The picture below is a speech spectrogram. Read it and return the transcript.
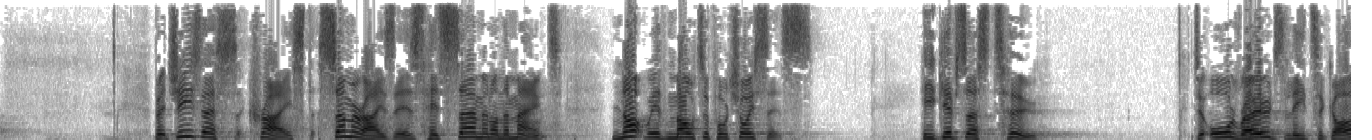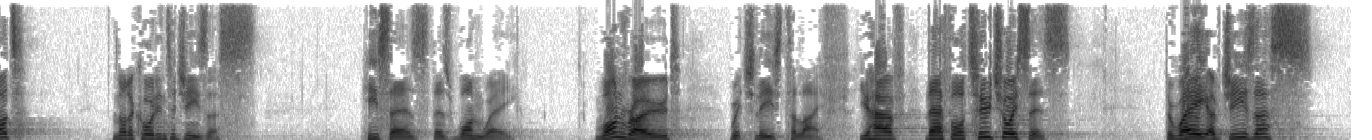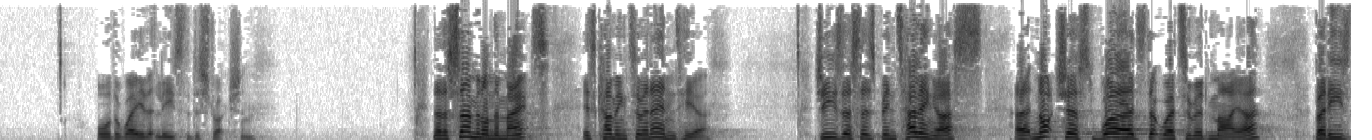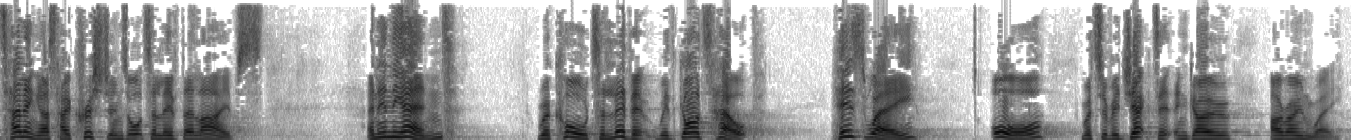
But Jesus Christ summarizes his Sermon on the Mount not with multiple choices. He gives us two. Do all roads lead to God? Not according to Jesus. He says there's one way, one road which leads to life. You have therefore two choices. The way of Jesus or the way that leads to destruction. Now the Sermon on the Mount is coming to an end here. Jesus has been telling us uh, not just words that we're to admire, but he's telling us how Christians ought to live their lives. And in the end, we're called to live it with God's help, His way, or we're to reject it and go our own way.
